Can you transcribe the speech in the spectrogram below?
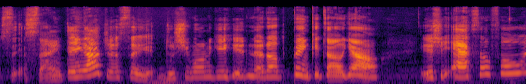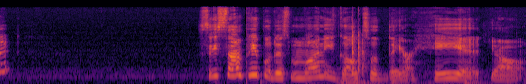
Same thing I just said. Do she want to get hit in that other pinky toe, y'all? Is she asking for it? See, some people, this money go to their head, y'all.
